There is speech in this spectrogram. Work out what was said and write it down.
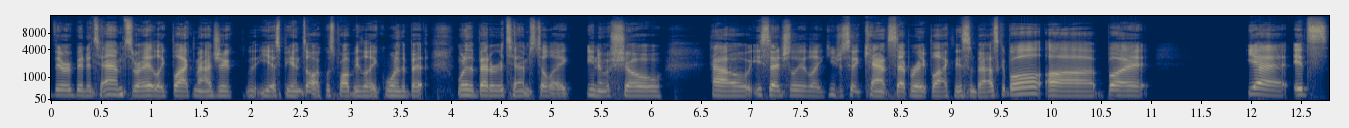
there have been attempts right? Like black magic the espn doc was probably like one of the be- one of the better attempts to like you know show how essentially like you just like, can't separate blackness and basketball uh but yeah it's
